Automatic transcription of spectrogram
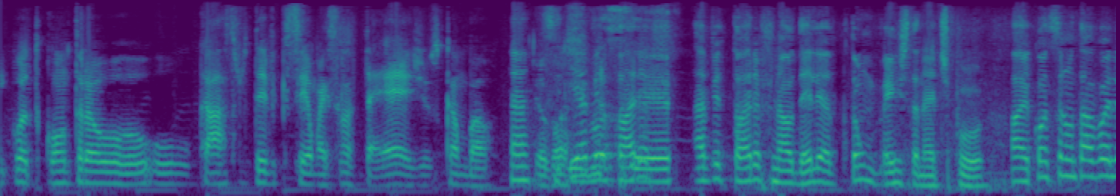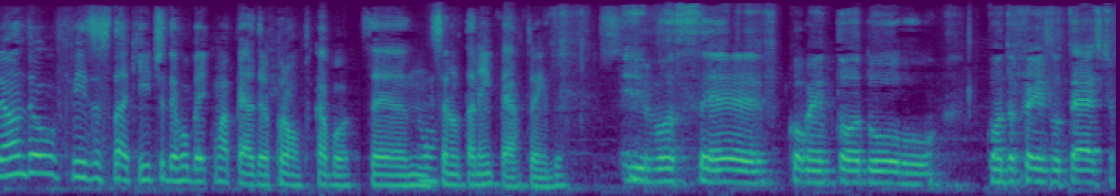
Enquanto contra o, o Castro teve que ser uma estratégia, os cambal. É, Eu gosto e a vitória, a vitória final dele é tão besta, né? Tipo, ó, enquanto você não tava olhando, eu fiz isso daqui e te derrubei com uma pedra. Pronto, acabou. Você, não- você não tá nem perto ainda. E você comentou do. Quando fez o teste,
